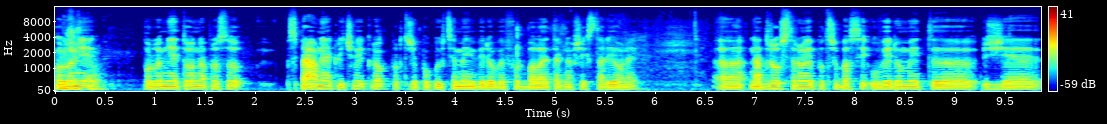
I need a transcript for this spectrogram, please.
Podle mě, podle mě je to naprosto správný a klíčový krok, protože pokud chceme mít video ve fotbale, tak na všech stadionech. Eh, na druhou stranu je potřeba si uvědomit, že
